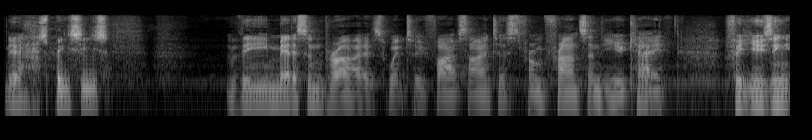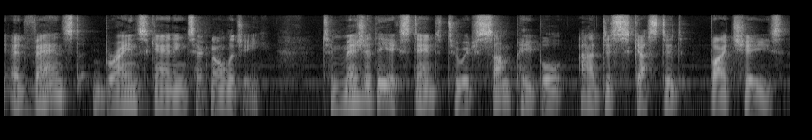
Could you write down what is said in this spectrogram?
Yeah. species. The Medicine Prize went to five scientists from France and the UK for using advanced brain scanning technology to measure the extent to which some people are disgusted by cheese.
